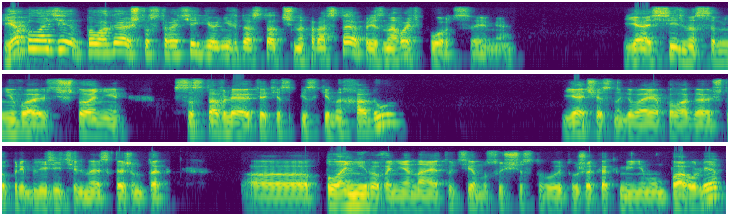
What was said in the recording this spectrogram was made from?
Я полагаю, что стратегия у них достаточно простая – признавать порциями. Я сильно сомневаюсь, что они составляют эти списки на ходу. Я, честно говоря, полагаю, что приблизительное, скажем так, Э, планирование на эту тему существует уже как минимум пару лет.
